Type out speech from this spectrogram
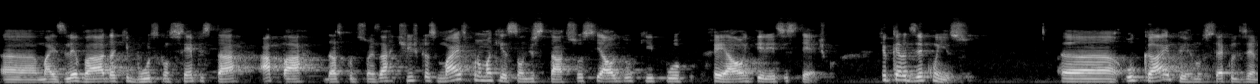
uh, mais elevada, que buscam sempre estar a par das produções artísticas, mais por uma questão de status social do que por real interesse estético. O que eu quero dizer com isso? O Kuyper, no século XIX,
